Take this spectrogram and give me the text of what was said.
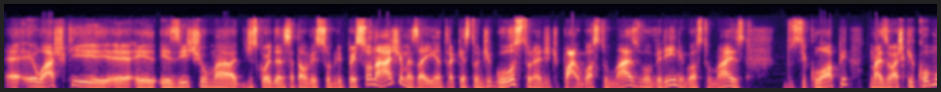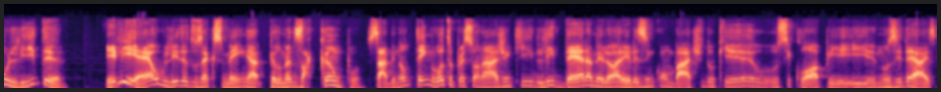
é, eu acho que é, existe uma discordância, talvez, sobre personagem, mas aí entra a questão de gosto, né? De tipo, ah, eu gosto mais do Wolverine, gosto mais do Ciclope, mas eu acho que como líder, ele é o líder dos X-Men, pelo menos a campo, sabe? Não tem outro personagem que lidera melhor eles em combate do que o Ciclope e, e nos ideais.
